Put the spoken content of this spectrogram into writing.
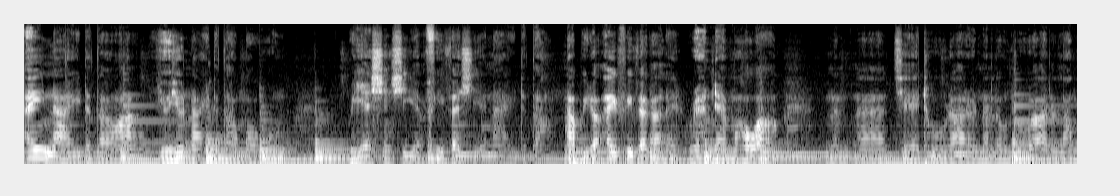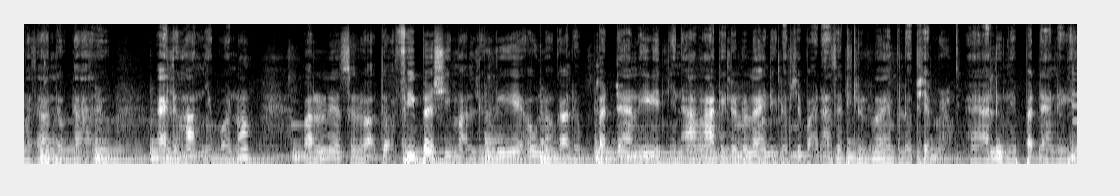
အဲ့နိုင်1000ကရိုးရိုးနိုင်1000မဟုတ်ဘူး reaction ရှိရ feedback ရှိရနိုင်1000နောက်ပြီးတော့အဲ့ feedback ကလည်း random မဟုတ်အောင်ချဲထိုးတာတော့နှလုံးထိုးတာတော့လောင်းကစားလုပ်တာတော့အဲ့လိုဟာမျိုးပေါ့နော်။ဘာလို့လဲဆိုတော့သူ feedback ရှိမှလူတွေရဲ့အုံနောက်ကလို့ pattern လေးတွေပြင်တာငါဒီလိုလုပ်လိုက်ရင်ဒီလိုဖြစ်ပါဒါဆိုဒီလိုလုပ်ရင်ဘယ်လိုဖြစ်မှာလဲ။အဲအဲ့လိုမျိုး pattern လေးတွေ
